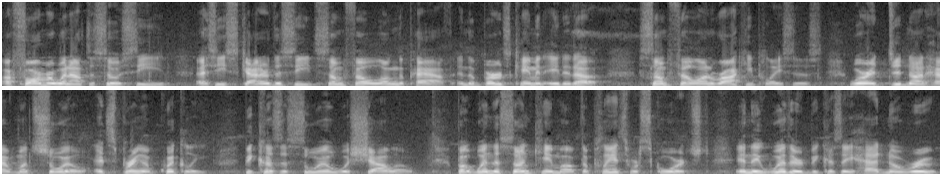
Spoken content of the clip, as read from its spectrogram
a farmer went out to sow seed. As he scattered the seed, some fell along the path, and the birds came and ate it up. Some fell on rocky places where it did not have much soil. It sprang up quickly because the soil was shallow. But when the sun came up, the plants were scorched, and they withered because they had no root.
